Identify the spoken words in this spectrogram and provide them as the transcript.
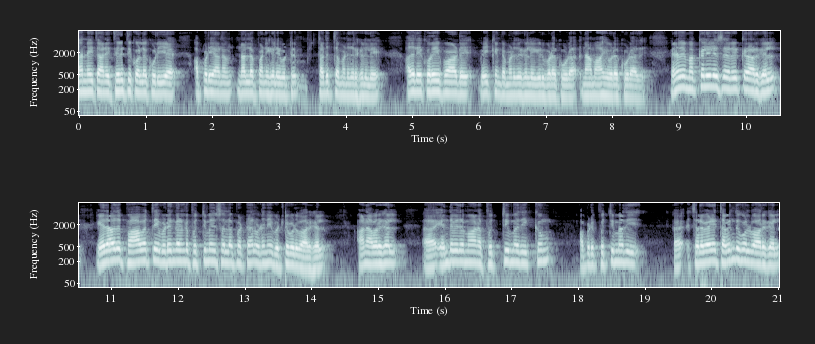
தன்னைத்தானே திருத்திக் கொள்ளக்கூடிய அப்படியான நல்ல பணிகளை விட்டு தடுத்த மனிதர்களிலே அதிலே குறைபாடு வைக்கின்ற மனிதர்களில் ஈடுபடக்கூடா நாம் ஆகிவிடக்கூடாது. எனவே மக்களிலே சிலர் இருக்கிறார்கள் ஏதாவது பாவத்தை விடுங்கள் என்று புத்திமதி சொல்லப்பட்டால் உடனே விட்டுவிடுவார்கள். ஆனால் அவர்கள் எந்த விதமான புத்திமதிக்கும் அப்படி புத்திமதி சில வேளை தவிர்ந்து கொள்வார்கள்.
